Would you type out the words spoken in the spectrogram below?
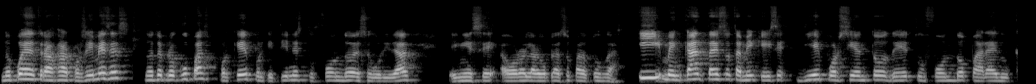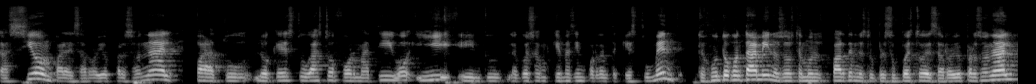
no puedes trabajar por seis meses, no te preocupas. ¿Por qué? Porque tienes tu fondo de seguridad en ese ahorro a largo plazo para tus gastos. Y me encanta esto también que dice 10% de tu fondo para educación, para desarrollo personal, para tu, lo que es tu gasto formativo y, tu, la cosa que es más importante que es tu mente. Entonces, junto con Tami, nosotros tenemos parte de nuestro presupuesto de desarrollo personal,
